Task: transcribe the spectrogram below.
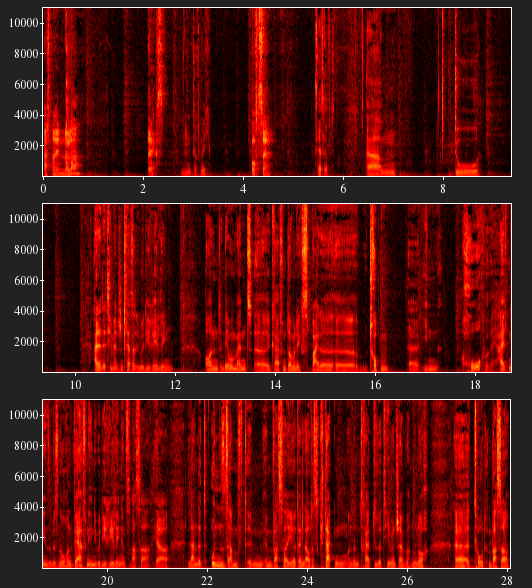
Erstmal den Nuller. 6. Hm, trifft nicht. 15. Der trifft. Ähm, du. Einer der Teammenschen klettert über die Reling und in dem Moment äh, greifen Dominiks beide äh, Truppen äh, ihn hoch, halten ihn so ein bisschen hoch und werfen ihn über die Reling ins Wasser. Er landet unsanft im, im Wasser, ihr hört ein lautes Knacken und dann treibt dieser Tiermensch einfach nur noch äh, tot im Wasser.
